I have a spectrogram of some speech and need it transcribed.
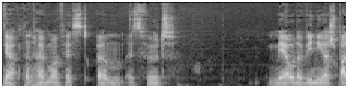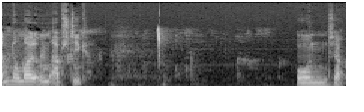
Ja, dann halten wir fest, ähm, es wird mehr oder weniger spannend nochmal um Abstieg. Und ja.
